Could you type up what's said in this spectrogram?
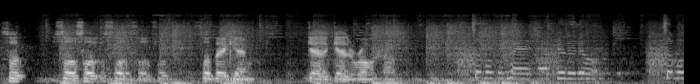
So so so so so so, so they can get get Roshan. 这波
